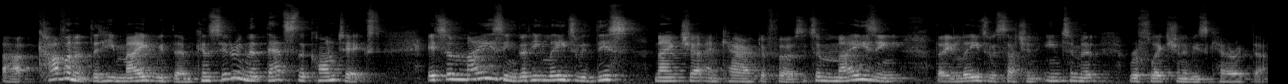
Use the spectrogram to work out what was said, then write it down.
uh, covenant that he made with them, considering that that's the context, it's amazing that he leads with this nature and character first. It's amazing that he leads with such an intimate reflection of his character.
